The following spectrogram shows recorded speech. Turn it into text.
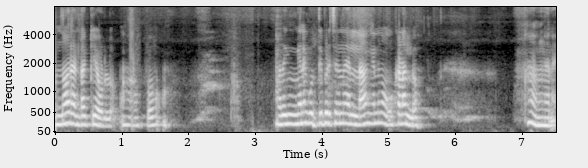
ഒന്നോ രണ്ടൊക്കെ ഉള്ളൂ. അപ്പോൾ അതിങ്ങനെ കുത്തിപ്പിടിച്ചിരുന്ന എല്ലാം ഇങ്ങനെ നോക്കണമല്ലോ അങ്ങനെ.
